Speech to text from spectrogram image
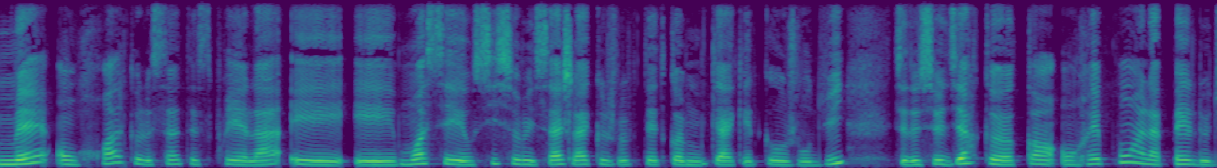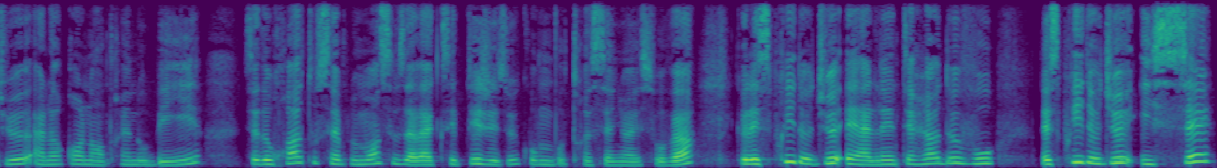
Mais on croit que le Saint-Esprit est là. Et, et moi, c'est aussi ce message-là que je veux peut-être communiquer à quelqu'un aujourd'hui. C'est de se dire que quand on répond à l'appel de Dieu alors qu'on est en train d'obéir, c'est de croire tout simplement, si vous avez accepté Jésus comme votre Seigneur et Sauveur, que l'Esprit de Dieu est à l'intérieur de vous. L'Esprit de Dieu, il sait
